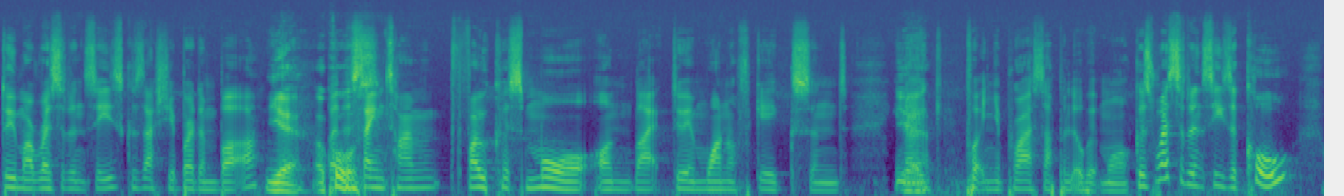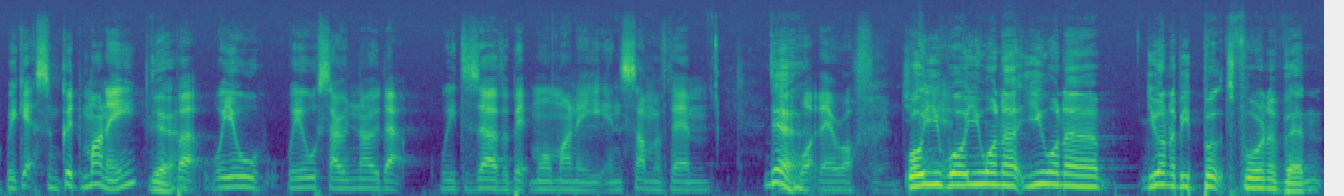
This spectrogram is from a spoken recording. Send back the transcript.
do my residencies because that's your bread and butter. Yeah, of but course. at the same time, focus more on like doing one-off gigs and you know Yeah. g- putting your price up a little bit more because residencies are cool. We get some good money, Yeah. but we all we also know that we deserve a bit more money in some of them. yeah. than what they're offering. Well, you it? well you wanna you wanna you wanna be booked for an event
